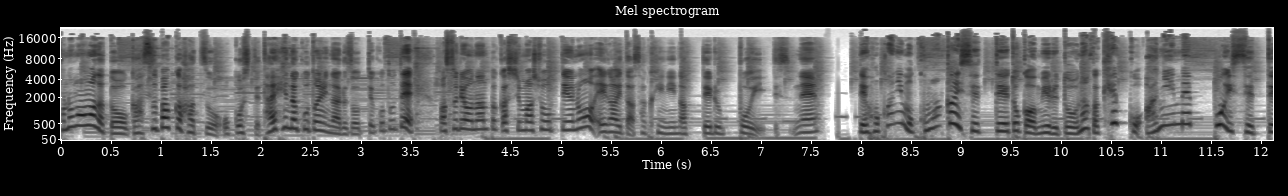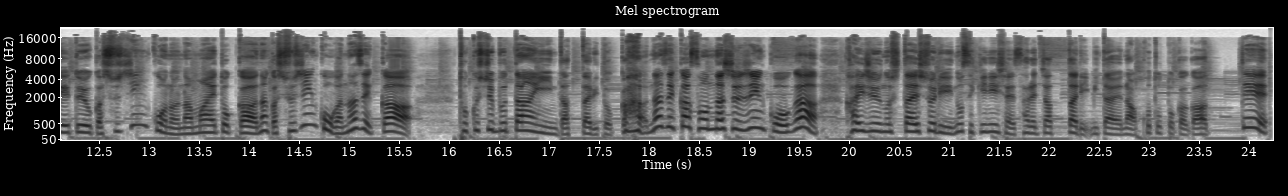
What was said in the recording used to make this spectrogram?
このままだとガス爆発を起こして大変なことになるぞっていうことで、まあ、それをなんとかしましょうっていうのを描いた作品になってるっぽいですね。で他にも細かい設定とかを見るとなんか結構アニメっぽい設定というか主人公の名前とかなんか主人公がなぜか特殊部隊員だったりとか なぜかそんな主人公が怪獣の死体処理の責任者にされちゃったりみたいなこととかがあって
